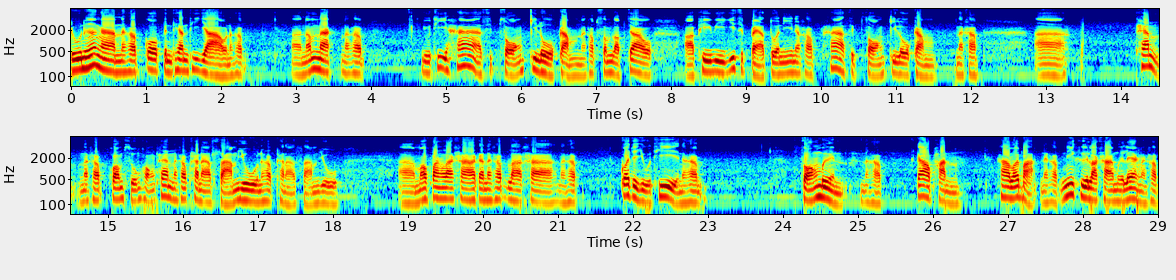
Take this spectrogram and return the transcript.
ดูเนื้องานนะครับ ก็เป็นแท่นที่ยาวนะครับน้ำหนักนะครับ อยู่ที่ 52 กิโลกรัมนะครับสำหรับเจ้าอ่า PV 28 ตัวนี้นะครับ 52 กิโลกรัมนะครับ แท่นนะครับ ความสูงของแท่นนะครับ ขนาด 3U นะครับ ขนาด 3U อ่ามาฟังราคากันนะครับ ราคานะครับ ก็จะอยู่ที่นะครับ20,000นะครับ9,500 บาทนะครับ นี่คือราคามือแรกนะครับ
